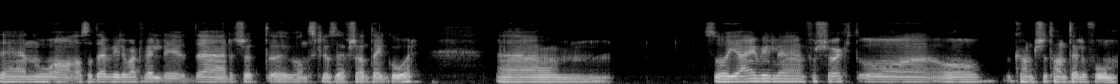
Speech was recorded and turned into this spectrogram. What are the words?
Det er noe annet, altså det ville vært veldig Det er rett og slett vanskelig å se for seg at det går. Um, så jeg ville forsøkt å, å kanskje ta en telefon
